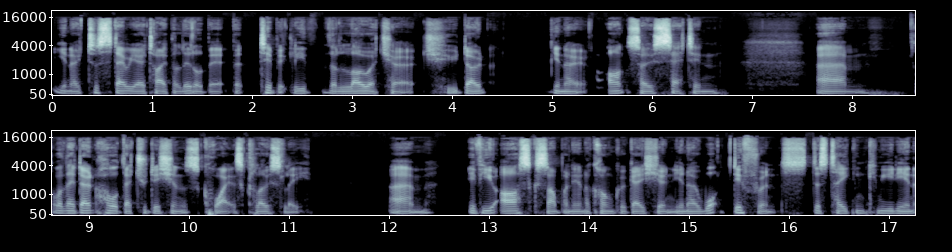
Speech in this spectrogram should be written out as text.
you know to stereotype a little bit but typically the lower church who don't you know aren't so set in um well they don't hold their traditions quite as closely. Um if you ask someone in a congregation you know what difference does taking communion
